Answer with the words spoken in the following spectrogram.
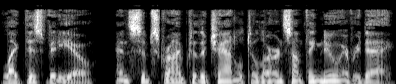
Like this video, and subscribe to the channel to learn something new every day.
